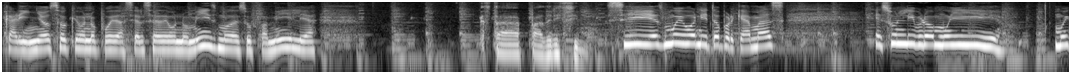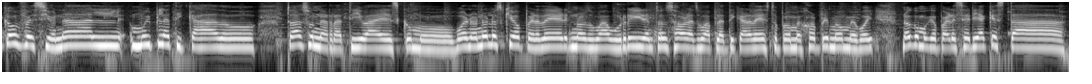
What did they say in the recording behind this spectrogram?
cariñoso que uno puede hacerse de uno mismo, de su familia. Está padrísimo. Sí, es muy bonito porque además es un libro muy, muy confesional, muy platicado. Toda su narrativa es como, bueno, no los quiero perder, no los voy a aburrir, entonces ahora les voy a platicar de esto, pero mejor primero me voy. No, como que parecería que está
